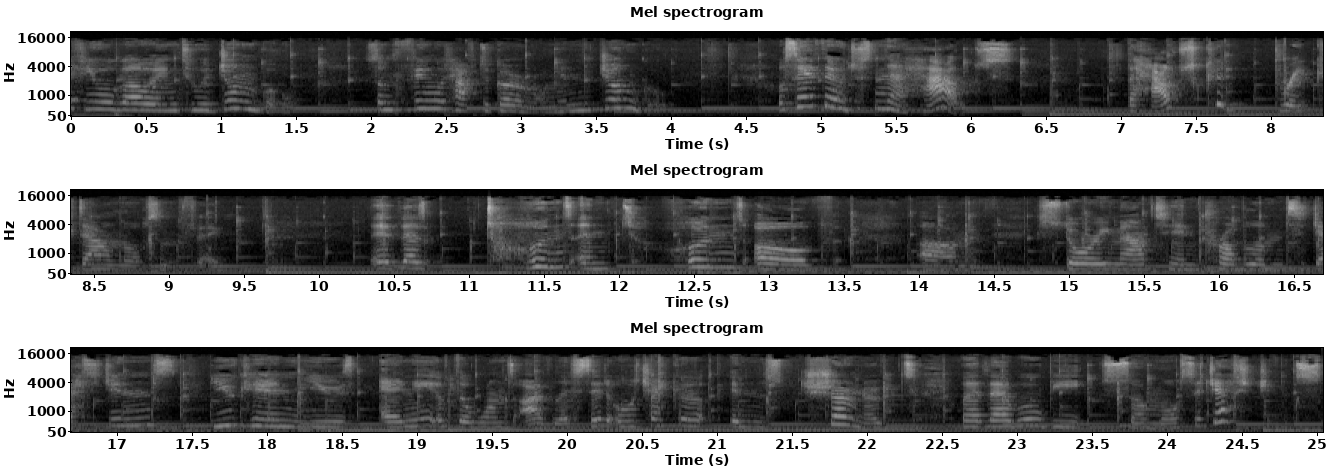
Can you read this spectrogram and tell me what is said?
if you were going to a jungle, something would have to go wrong in the jungle. Or say if they were just in a house, the house could break down or something. It, there's tons and tons of um, Story Mountain problem suggestions. You can use any of the ones I've listed or check up in the show notes where there will be some more suggestions.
